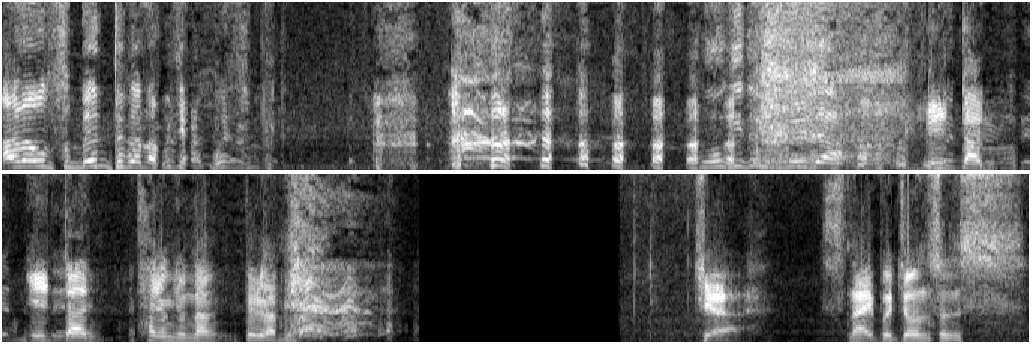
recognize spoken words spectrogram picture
아나운서 멘트가 나오지 않고 있습니다. 보기도 힘들다. 일단 일단 촬영 중단 들어갑니다. 자, 스나이퍼 존슨스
